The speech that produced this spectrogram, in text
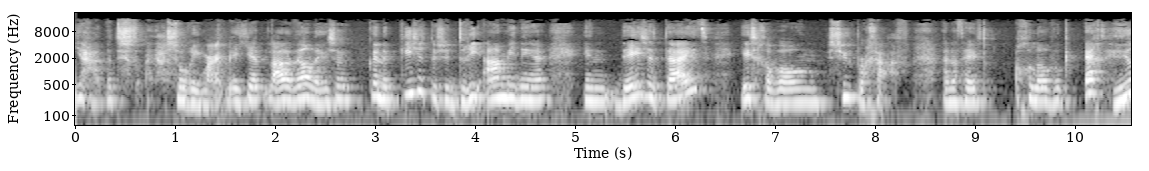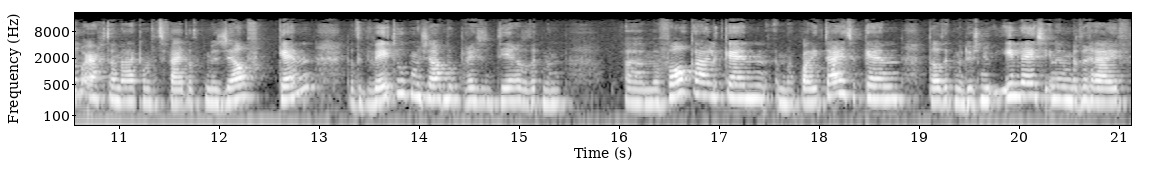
ja, dat is, sorry, maar weet je, laten we wel wezen. Kunnen kiezen tussen drie aanbiedingen in deze tijd is gewoon super gaaf. En dat heeft geloof ik echt heel erg te maken met het feit dat ik mezelf ken. Dat ik weet hoe ik mezelf moet presenteren. Dat ik mijn, uh, mijn valkuilen ken, mijn kwaliteiten ken. Dat ik me dus nu inlees in een bedrijf.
